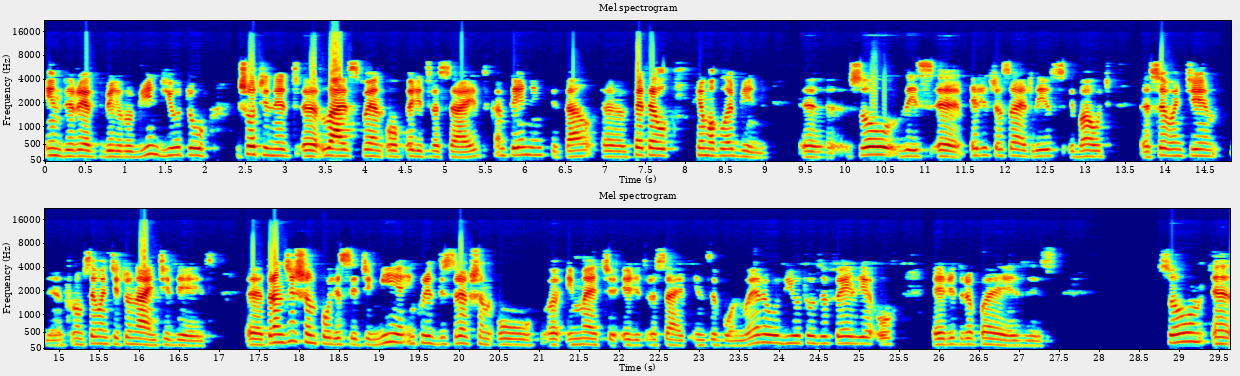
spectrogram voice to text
indirect, bilirubin due to shortened uh, lifespan of erythrocytes containing fetal, uh, fetal hemoglobin. Uh, so this uh, erythrocyte lives about uh, 70, from 70 to 90 days. transition polycythemia, increased destruction of immature erythrocyte in the bone marrow due to the failure of erythropoiesis. So uh,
